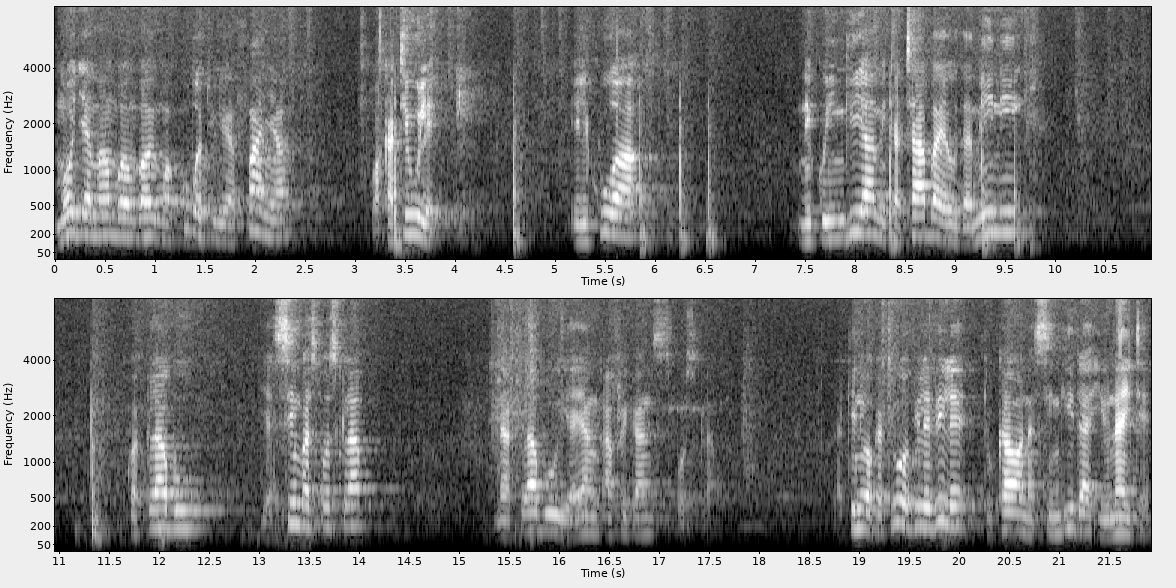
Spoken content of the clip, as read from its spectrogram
moja ya mambo ambayo makubwa tuliyafanya wakati ule ilikuwa ni kuingia mikataba ya udhamini kwa klabu ya Simba Sports Club na klabu ya Young Africans Sports Club, lakini wakati huo vile vile tukawa na Singida United.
